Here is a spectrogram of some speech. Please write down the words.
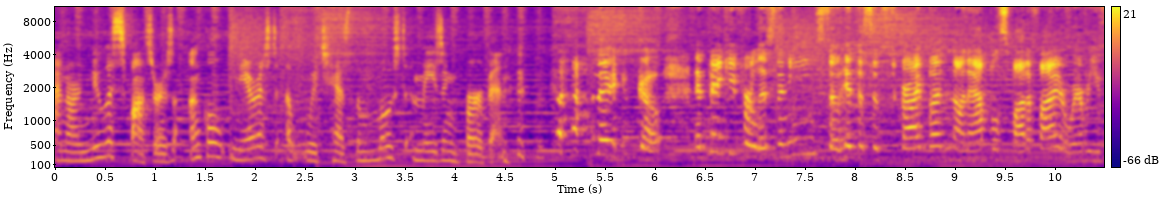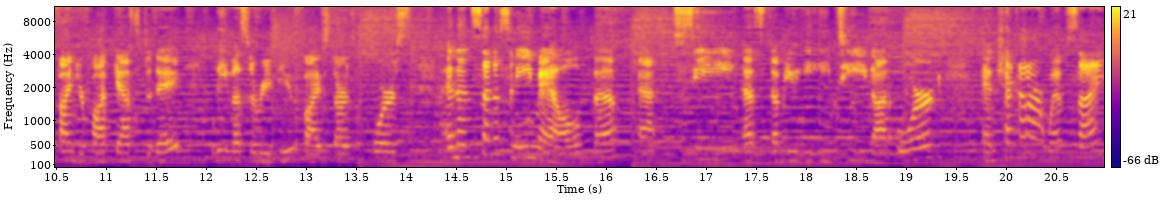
And our newest sponsor is Uncle Nearest, uh, which has the most amazing bourbon. there you go. And thank you for listening. So hit the subscribe button on Apple, Spotify, or wherever you find your podcast today leave us a review, five stars, of course. And then send us an email, Beth at csweet.org. And check out our website,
